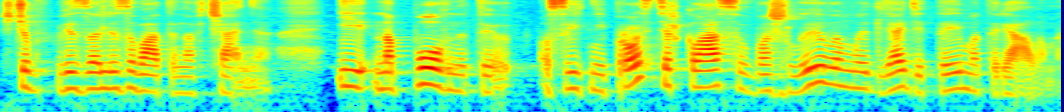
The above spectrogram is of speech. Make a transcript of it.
щоб візуалізувати навчання і наповнити освітній простір класу важливими для дітей матеріалами.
